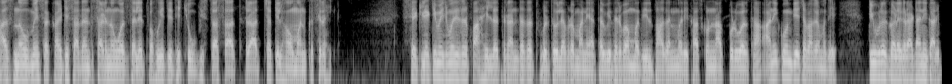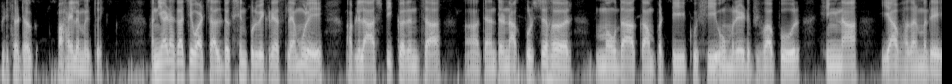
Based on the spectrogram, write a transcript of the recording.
आज नऊ मे सकाळचे साधारणतः साडेनऊ वाजता झालेत पाहूया तिथे चोवीस तासात राज्यातील हवामान कसे राहील? सेटलेट इमेजमध्ये जर पाहिलं तर अंदाजात वर्तवल्याप्रमाणे आता विदर्भामधील भागांमध्ये खास करून नागपूर वर्धा आणि गोंदियाच्या भागामध्ये तीव्र गडगडाट आणि गारपिटीचा ढग पाहायला मिळतो आहे आणि या ढगाची वाटचाल दक्षिण पूर्वेकडे असल्यामुळे आपल्याला आष्टी करंजा त्यानंतर नागपूर शहर मौदा कामपट्टी कुशी उमरेड भिवापूर हिंगणा या भागांमध्ये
